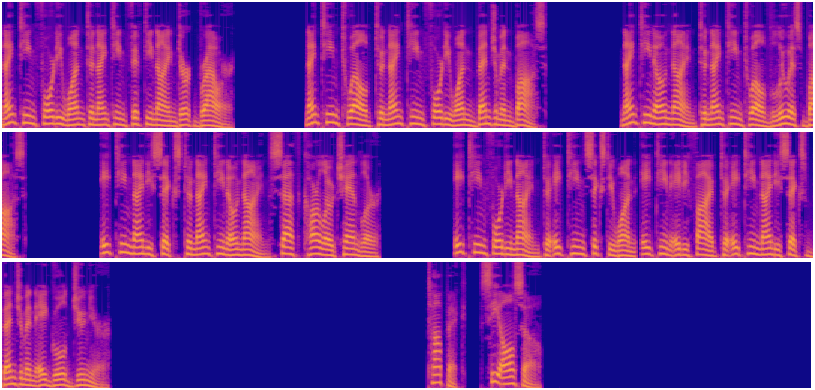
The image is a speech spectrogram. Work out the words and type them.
1941–1959 Dirk Brouwer 1912–1941 Benjamin Boss 1909–1912 Louis Boss. 1896–1909 Seth Carlo Chandler. 1849–1861, 1885–1896 Benjamin A. Gould, Jr. See also.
